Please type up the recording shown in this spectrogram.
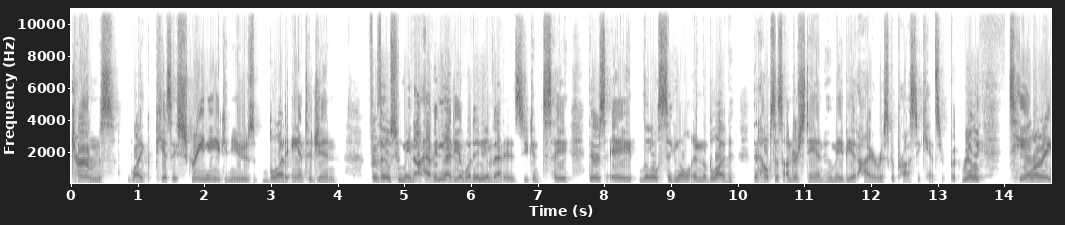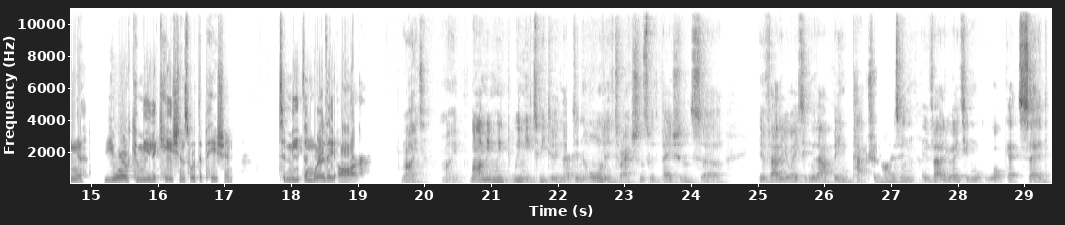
terms like PSA screening, you can use blood antigen. For those who may not have any idea what any of that is, you can say there's a little signal in the blood that helps us understand who may be at higher risk of prostate cancer. But really, tailoring your communications with the patient to meet them where they are. Right, right. Well, I mean, we, we need to be doing that in all interactions with patients, uh, evaluating without being patronizing, evaluating what gets said,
